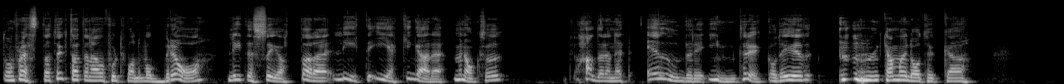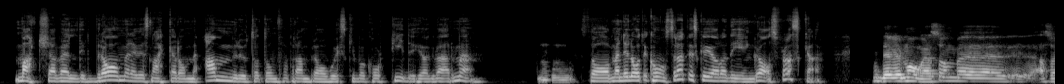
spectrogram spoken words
de flesta tyckte att den här fortfarande var bra, lite sötare, lite ekigare, men också hade den ett äldre intryck och det kan man ju då tycka matchar väldigt bra med det vi snackade om med Amrut, att de får fram bra whisky på kort tid i hög värme. Mm. Så, men det låter konstigt att det ska göra det i en glasflaska. Det är väl många som, eh, alltså,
